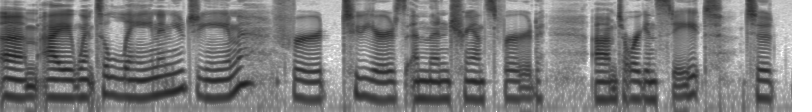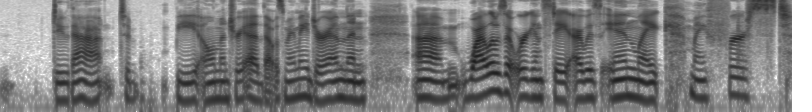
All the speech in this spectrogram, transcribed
Um, I went to Lane in Eugene for two years and then transferred um, to Oregon State to do that, to be elementary ed. That was my major. And then um, while I was at Oregon State, I was in like my first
